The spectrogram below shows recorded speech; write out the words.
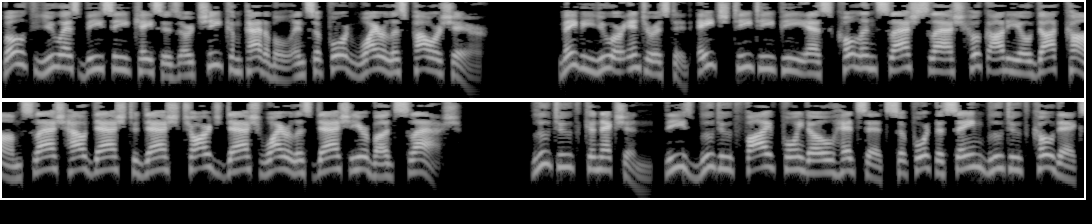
Both USB-C cases are Qi compatible and support wireless PowerShare. Maybe you are interested. https colon slash slash hookeaudio.com slash how dash to dash charge dash wireless dash earbuds slash Bluetooth connection. These Bluetooth 5.0 headsets support the same Bluetooth codecs,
